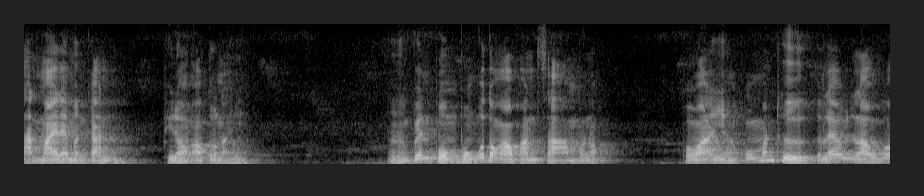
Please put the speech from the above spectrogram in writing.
ตัดไม้ได้เหมือนกัน พี่น้องเอาตัวไหนเออเป็นผมผมก็ต้องเอาพันสามอะเนาะเพราะว่าอย่างผมมันถือแล้วเราก็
